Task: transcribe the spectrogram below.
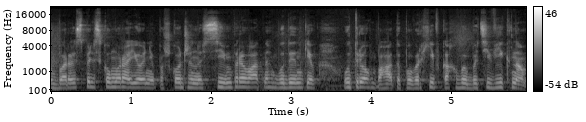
У Бориспільському районі пошкоджено сім приватних будинків. У трьох багатоповерхівках вибиті вікна.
